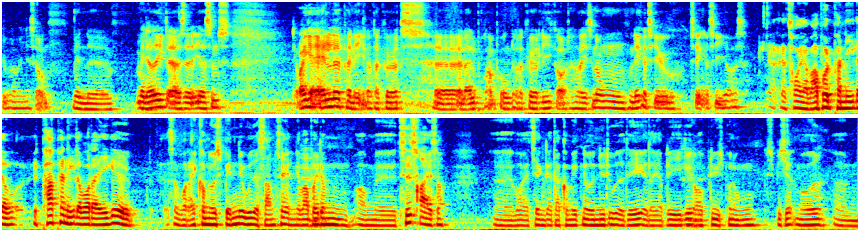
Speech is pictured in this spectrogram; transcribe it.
det var vældig sjovt. Men, øh, men jeg ved ikke, altså, jeg synes, det var ikke alle paneler, der kørte, øh, eller alle programpunkter, der kørte lige godt. Har I sådan nogle negative ting at sige også? Jeg tror, jeg var på et, paneler, et par paneler, hvor der ikke altså, hvor der ikke kom noget spændende ud af samtalen. Jeg var på et om, om øh, tidsrejser, øh, hvor jeg tænkte, at der kom ikke noget nyt ud af det, eller jeg blev ikke Mm. oplyst på nogen speciel måde. Øhm,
